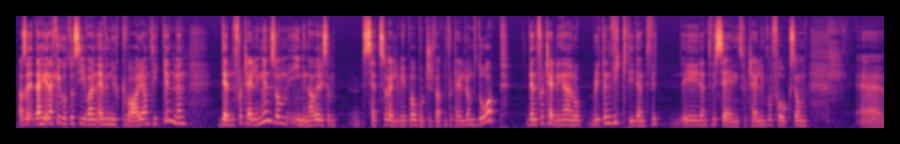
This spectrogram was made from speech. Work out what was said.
Altså, det, er, det er ikke godt å si hva en evenukk var i antikken, men den fortellingen, som ingen hadde liksom sett så veldig mye på, bortsett fra at den forteller om dåp, den fortellingen er nå blitt en viktig identif identifiseringsfortelling for folk som, eh,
